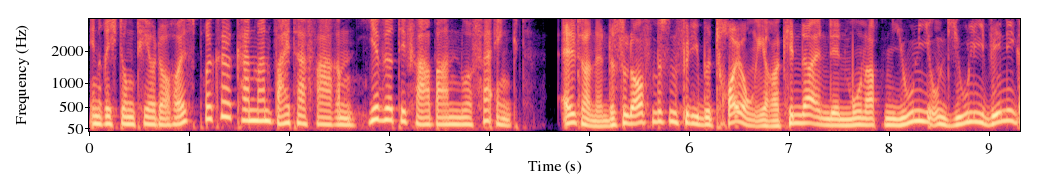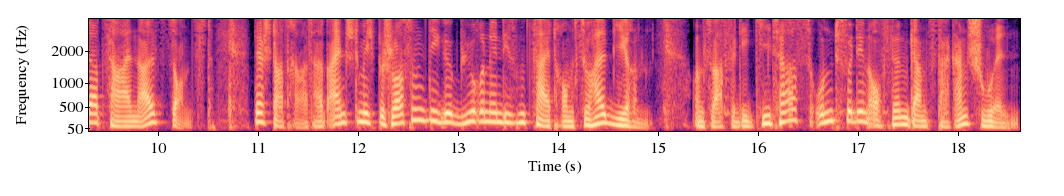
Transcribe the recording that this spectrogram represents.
In Richtung Theodor-Heuss-Brücke kann man weiterfahren. Hier wird die Fahrbahn nur verengt. Eltern in Düsseldorf müssen für die Betreuung ihrer Kinder in den Monaten Juni und Juli weniger zahlen als sonst. Der Stadtrat hat einstimmig beschlossen, die Gebühren in diesem Zeitraum zu halbieren. Und zwar für die Kitas und für den offenen Ganztag an Schulen.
